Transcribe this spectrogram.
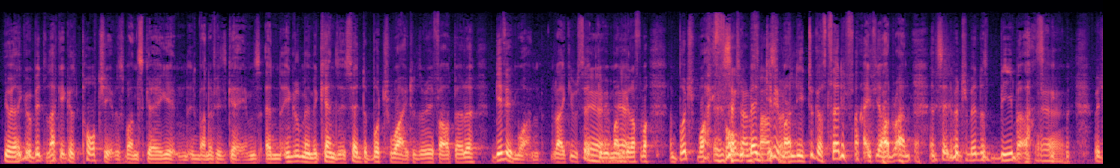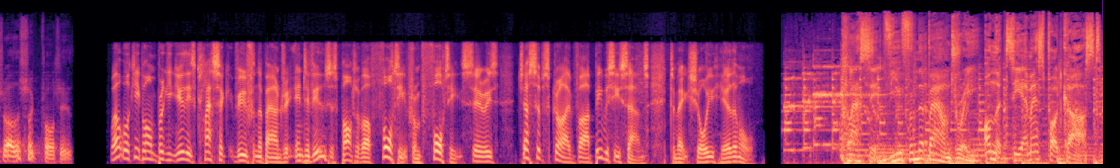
You know, I think you were a bit lucky because Porchy was once going in in one of his games, and Ingleby-Mackenzie said to Butch White, who's a very fast bowler, give him one. Like you said, Yeah, give him one yeah. to get off the mark. And Butch White And thought sent he meant give him one. one. He took a 35 yard run and sent him a tremendous beamer, which rather shook Porchy. Well, we'll keep on bringing you these classic View from the Boundary interviews as part of our 40 from 40 series. Just subscribe via BBC Sounds to make sure you hear them all. Classic View from the Boundary on the TMS podcast.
